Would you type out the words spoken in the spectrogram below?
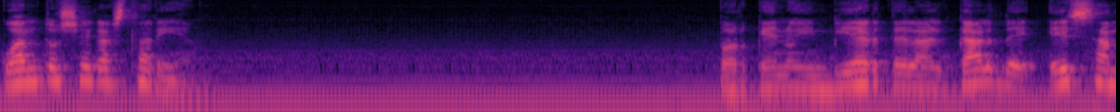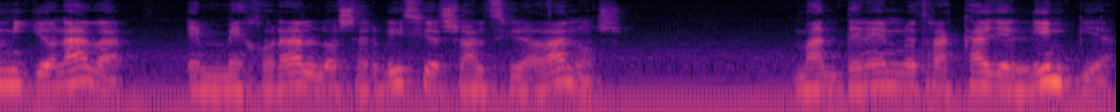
¿cuánto se gastaría? ¿Por qué no invierte el alcalde esa millonada en mejorar los servicios al ciudadanos, mantener nuestras calles limpias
